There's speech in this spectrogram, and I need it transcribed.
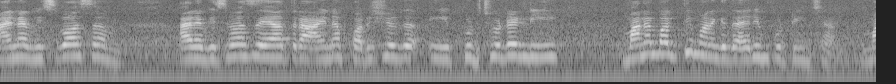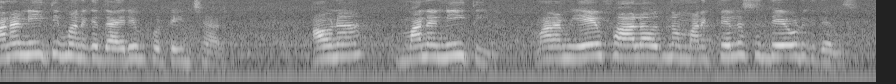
ఆయన విశ్వాసం ఆయన విశ్వాసయాత్ర ఆయన పరిశుద్ధ ఇప్పుడు చూడండి మన భక్తి మనకి ధైర్యం పుట్టించాలి. మన నీతి మనకి ధైర్యం పుట్టించాలి. అవునా? మన నీతి. మనం ఏం ఫాలో అవుతున్నాం మనకు తెలుసు దేవుడికి తెలుసు.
